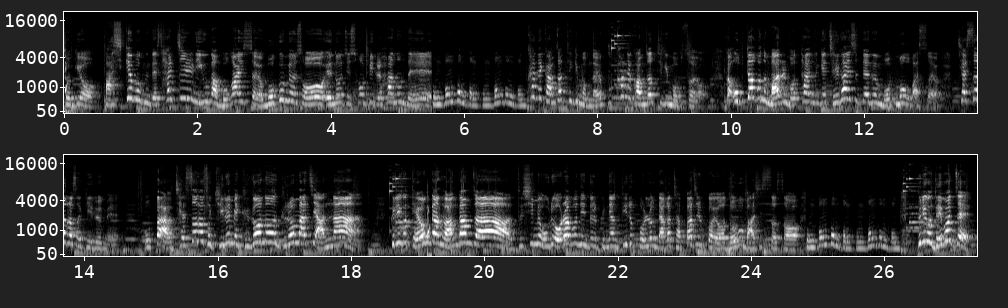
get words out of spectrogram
저기요 맛있게 먹는데 살찔 이유가 뭐가 있어요? 먹으면서 에너지 소비를 하는데 봉봉봉봉 봉봉봉봉 북한에 감자튀김 없나요? 북한에 감자튀김 없어요. 그러니까 없다고는 말을 못하는 게 제가 있을 때는 못 먹어봤어요. 채 썰어서 기름에 오빠 채 썰어서 기름에 그거는 그런 맛이 안 나. 그리고 대홍단 왕감자 드시면 우리 오라버니들 그냥 뒤로 벌렁 나가 자빠질 거예요. 너무 맛있어서 봉봉봉봉 봉봉봉봉 그리고 네 번째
